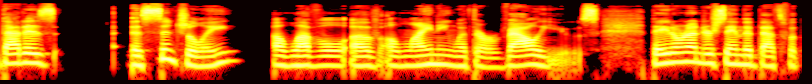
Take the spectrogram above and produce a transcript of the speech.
That is essentially a level of aligning with their values. They don't understand that that's what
